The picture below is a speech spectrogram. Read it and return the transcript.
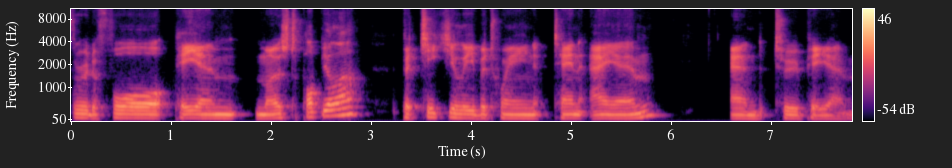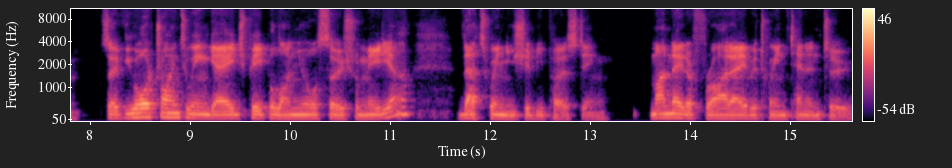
through to 4 p.m. most popular, particularly between 10 a.m and 2 p.m. So if you're trying to engage people on your social media, that's when you should be posting Monday to Friday between 10 and 2.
